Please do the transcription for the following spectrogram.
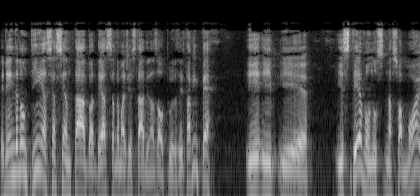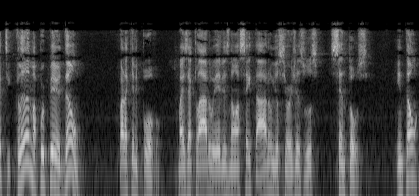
Ele ainda não tinha se assentado à destra da majestade nas alturas, ele estava em pé. E, e, e, Estevão, no, na sua morte, clama por perdão para aquele povo. Mas é claro, eles não aceitaram e o Senhor Jesus sentou-se. Então,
